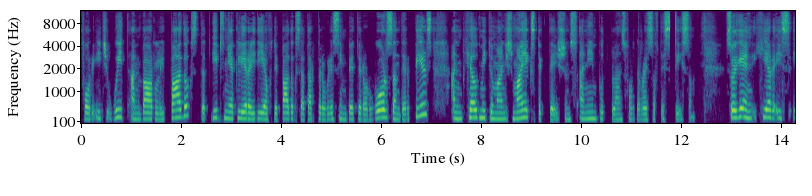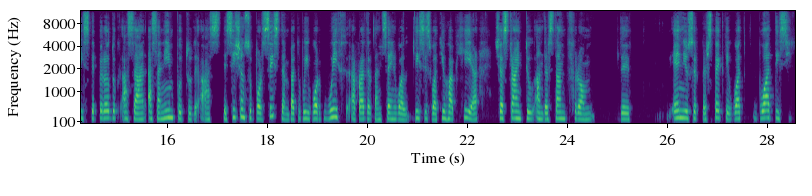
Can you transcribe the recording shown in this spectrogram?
for each wheat and barley paddocks that gives me a clear idea of the paddocks that are progressing better or worse than their peers and help me to manage my expectations and input plans for the rest of the season. So again, here is, is the product as an, as an input to the as decision support system, but we work with uh, rather than saying, well, this is what you have here, just trying to understand from the end user perspective what what this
